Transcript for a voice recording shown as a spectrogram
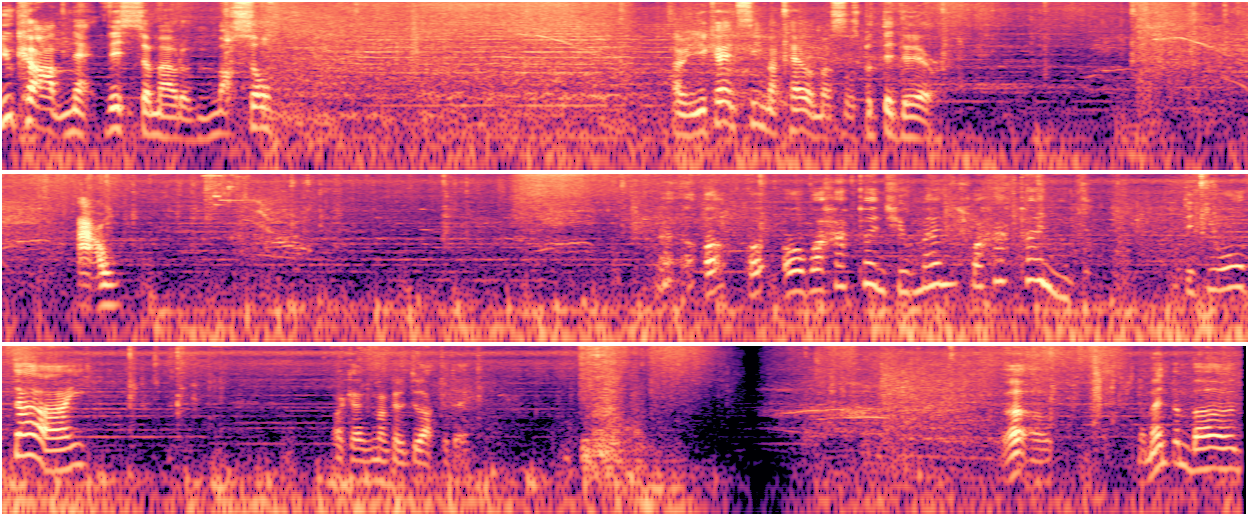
You can't net this amount of muscle. I mean, you can't see my terror muscles, but they're there. Ow. Uh, oh, oh, oh, what happened, humans? What happened? Did you all die? Okay, I'm not going to do that today. Uh-oh. Momentum bug.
